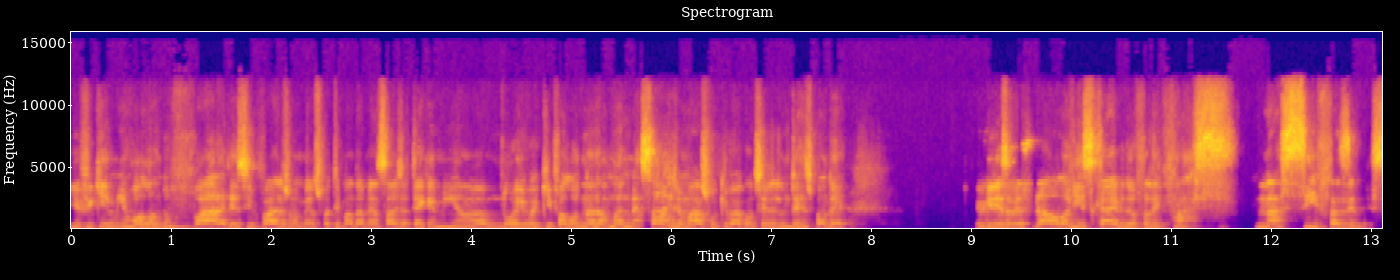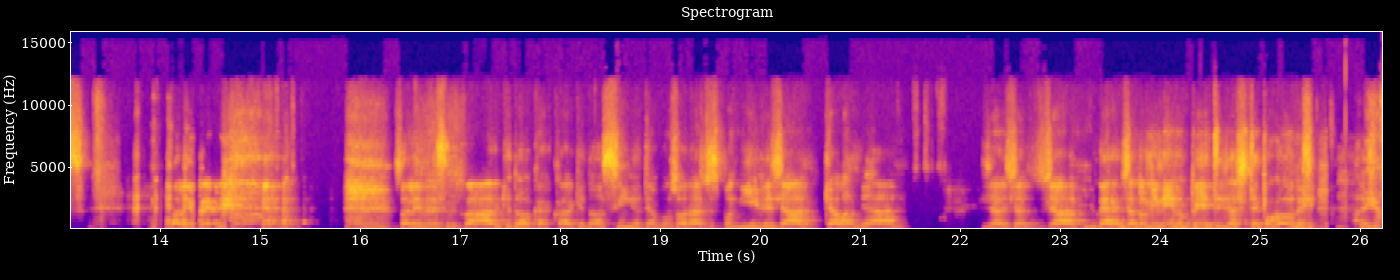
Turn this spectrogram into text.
E eu fiquei me enrolando vários e vários momentos para te mandar mensagem, até que a minha noiva aqui falou: Não, manda mensagem, o máximo que vai acontecer é ele não te responder. Eu queria saber se dá aula via Skype. Eu falei: Mas, nasci fazendo isso. Falei para ele. Só lembra assim, claro que dou, cara, claro que dou sim. Eu tenho alguns horários disponíveis já, aquela. Já. Já, já, já, né? Já dominei no peito e já chutei pro gol, né? Já,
